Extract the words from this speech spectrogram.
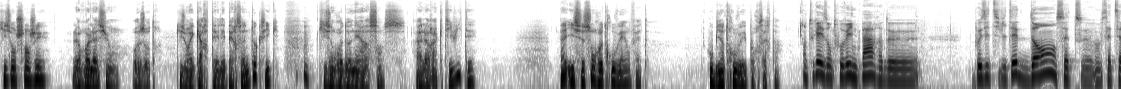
qu'ils ont changé leur relation aux autres, qu'ils ont écarté les personnes toxiques, qu'ils ont redonné un sens à leur activité. Ben, ils se sont retrouvés en fait, ou bien trouvés pour certains. En tout cas, ils ont trouvé une part de positivité dans cette, cette,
